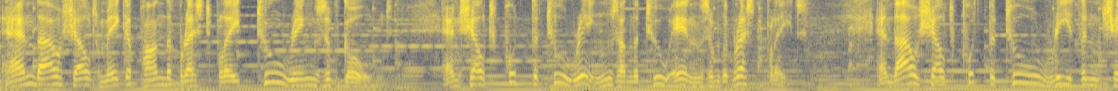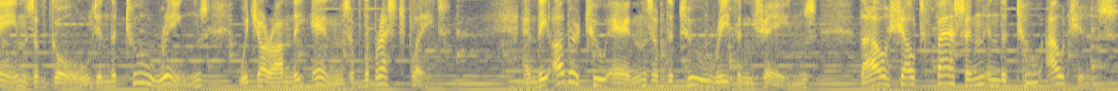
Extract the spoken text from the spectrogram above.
And thou shalt make upon the breastplate two rings of gold, and shalt put the two rings on the two ends of the breastplate. And thou shalt put the two wreathen chains of gold in the two rings which are on the ends of the breastplate. And the other two ends of the two wreathen chains thou shalt fasten in the two ouches,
